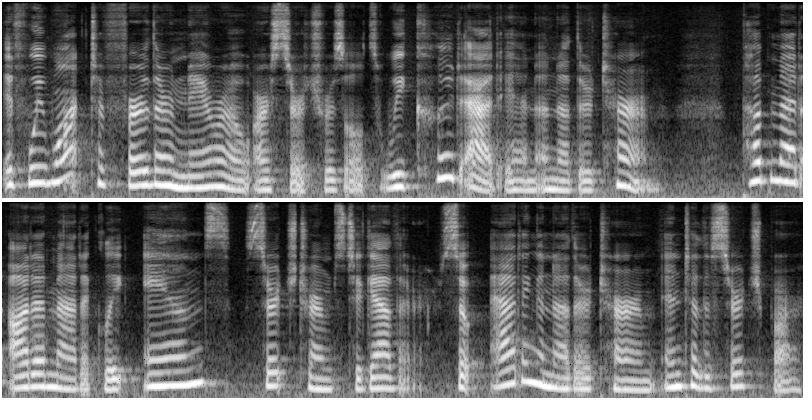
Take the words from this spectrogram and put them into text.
If we want to further narrow our search results, we could add in another term. PubMed automatically ANDs search terms together, so adding another term into the search bar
